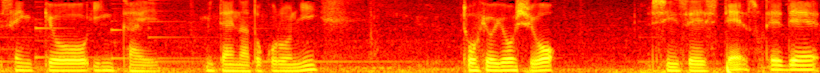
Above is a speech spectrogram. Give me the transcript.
選挙委員会みたいなところに投票用紙を申請してそれで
